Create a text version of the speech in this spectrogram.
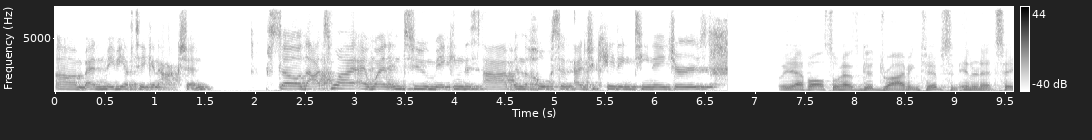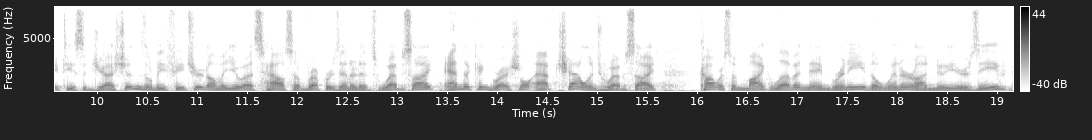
um, and maybe have taken action. So that's why I went into making this app in the hopes of educating teenagers. The app also has good driving tips and internet safety suggestions. It'll be featured on the U.S. House of Representatives website and the Congressional App Challenge website. Congressman Mike Levin named Rennie the winner on New Year's Eve,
